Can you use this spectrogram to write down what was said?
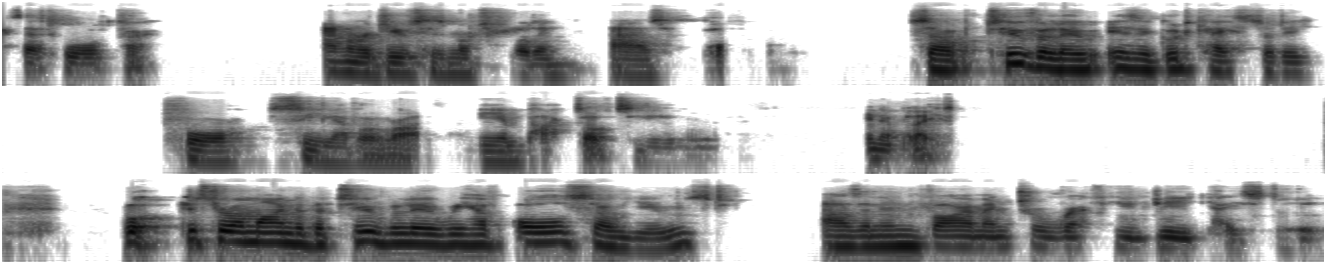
excess water and reduce as much flooding as possible. So Tuvalu is a good case study for sea level rise, the impact of sea level in a place. But just a reminder that Tuvalu we have also used as an environmental refugee case study.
